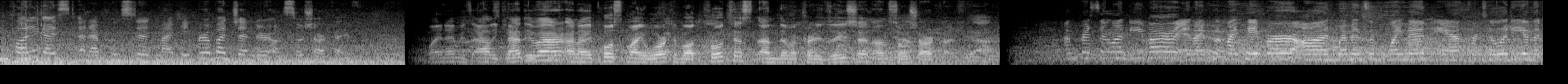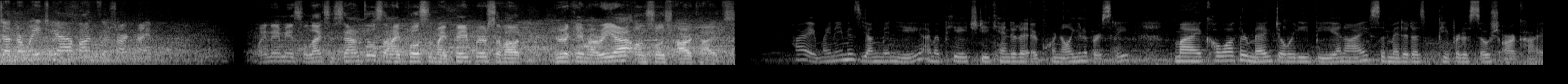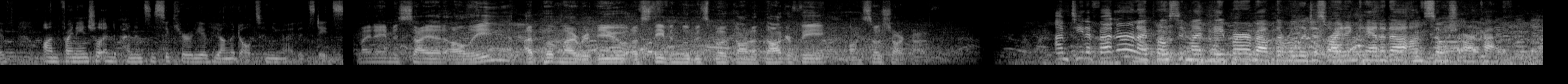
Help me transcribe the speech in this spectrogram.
I'm Claudia Geist and I posted my paper about gender on SocArXiv. My name is Ali Kadivar and I post my work about protest and democratization on SocArXiv. I'm Kristen Landivar and I put my paper on women's employment and fertility and the gender wage gap on SocArXiv. My name is Alexis Santos and I posted my papers about Hurricane Maria on SocArXivs. Hi, my name is Youngmin Yi. I'm a PhD candidate at Cornell University. My co-author Meg Doherty B and I submitted a paper to SocArXiv on financial independence and security of young adults in the United States. My name is Syed Ali. I put my review of Steven Lubet's book on ethnography on SocArXiv. I'm Tina Fetner and I posted my paper about the religious right in Canada on SocArXiv.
